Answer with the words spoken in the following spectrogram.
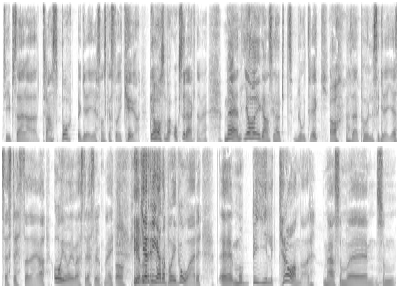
Typ så här, transport och grejer som ska stå i kö. Det Ja. måste man också räkna med. Men jag har ju ganska högt blodtryck, Ja. så här, puls och grejer. Så här stressad är jag. Oj, oj, vad jag stressar upp mig. Ja, hela jag reda på igår. Eh, mobilkranar, de här som, eh, som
